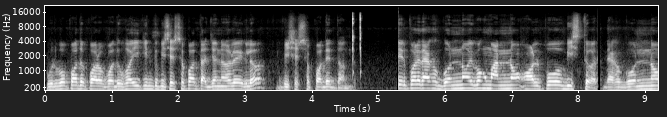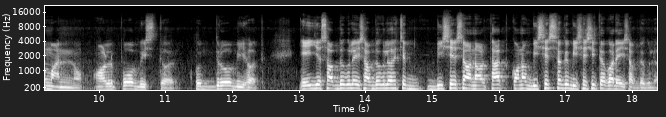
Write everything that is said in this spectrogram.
পূর্বপদ ও পরপদ উভয়ই কিন্তু বিশেষ্য পদ, তার জন্য হলো এগুলো বিশেষ্য পদের দ্বন্দ্ব। এরপরে দেখো, গণ্য এবং মান্য, অল্প বিস্তর। দেখো, গণ্য, মান্য, অল্প, বিস্তর, ক্ষুদ্র, বৃহৎ। এই যে শব্দগুলো, এই শব্দগুলো হচ্ছে বিশেষণ, অর্থাৎ কোনো বিশেষ্যকে বিশেষিত করে এই শব্দগুলো।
